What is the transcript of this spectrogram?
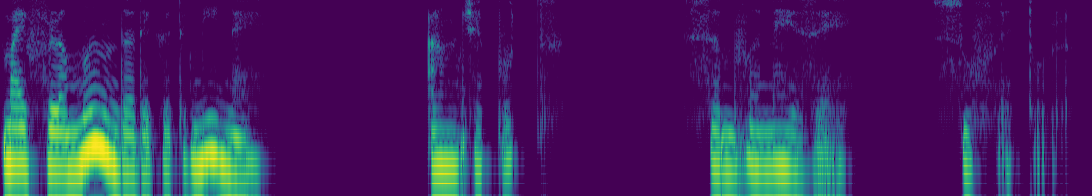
mai flămândă decât mine, a început să-mi vâneze sufletul.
